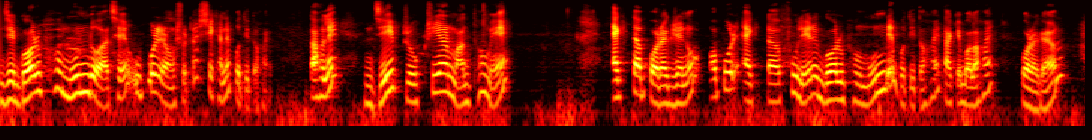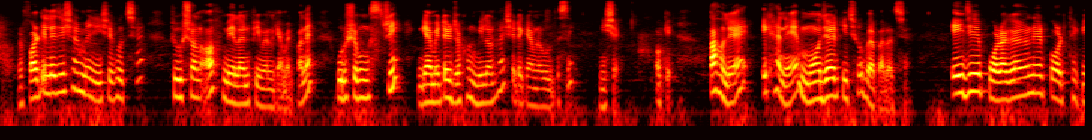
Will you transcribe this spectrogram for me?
যে গর্ভমুণ্ড আছে, উপরের অংশটা সেখানে পতিত হয়। তাহলে যে প্রক্রিয়ার মাধ্যমে একটা পরাগরেণু, অপর একটা ফুলের গর্ভমুণ্ডে পতিত হয়, তাকে বলা হয় পরাগায়ন। আর ফার্টিলাইজেশন মানে নিষেক হচ্ছে fusion of male and female gamete মানে পুরুষ এবং স্ত্রী গ্যামেটের যখন মিলন হয়, সেটাকে আমরা বলতেছি নিষেক। ওকে তাহলে এখানে মজার কিছু ব্যাপার আছে। এই যে পরাগায়নের পর থেকে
